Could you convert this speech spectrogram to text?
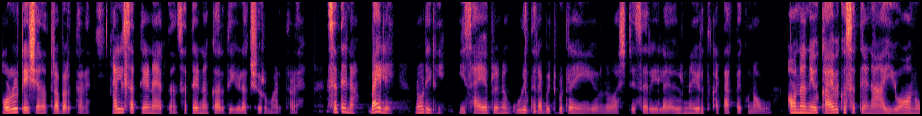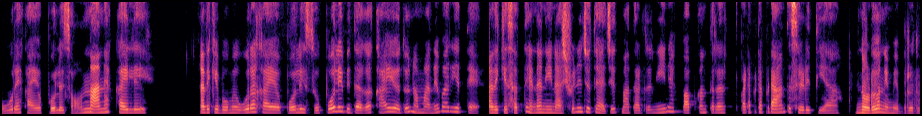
ಅವಳು ಟೇಷನ್ ಹತ್ರ ಬರ್ತಾಳೆ. ಅಲ್ಲಿ ಸತ್ಯಣ್ಣ ಇರ್ತಾನೆ. ಸತ್ಯಣ್ಣ ಕರೆದು ಹೇಳಕ್ ಶುರು ಮಾಡ್ತಾಳೆ. ಸತ್ಯಣ್ಣ ಬಾಯ್ಲಿ ನೋಡಿಲಿ ಈ ಸಾಹೇಬ್ರನ್ನ ಗೂಳಿ ತರ ಬಿಟ್ಬಿಟ್ರೆ ಇವ್ರನ್ನು ಅಷ್ಟೇ ಸರಿ ಇಲ್ಲ. ಇವ್ರನ್ನ ಹಿಡಿದು ಕಟ್ಟಾಕ್ಬೇಕು ನಾವು. ಅವನ ನೀವು ಕಾಯ್ಬೇಕು ಸತ್ಯಣ್ಣ. ಅಯ್ಯೋ, ಅವನು ಊರೇ ಕಾಯೋ ಪೊಲೀಸ್. ಅವ್ನು ನಾನೇ ಕಾಯ್ಲಿ. ಅದಕ್ಕೆ ಭೂಮಿ ಊರ ಕಾಯೋ ಪೊಲೀಸು ಪೋಲಿ ಬಿದ್ದಾಗ ಕಾಯೋದು ನಮ್ಮ ಅನಿವಾರ್ಯತೆ. ಅದಕ್ಕೆ ಸತ್ಯಣ್ಣ, ನೀನ್ ಅಶ್ವಿನಿ ಜೊತೆ ಅಜಿತ್ ಮಾತಾಡಿದ್ರೆ ನೀನ್ ಯಾಕೆ ತರ ಪಟ ಪಟ ಪಟ ಅಂತ ಸೆಳಿತೀಯ ನೋಡು, ನಿಮ್ಮಿಬ್ರದ್ದು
